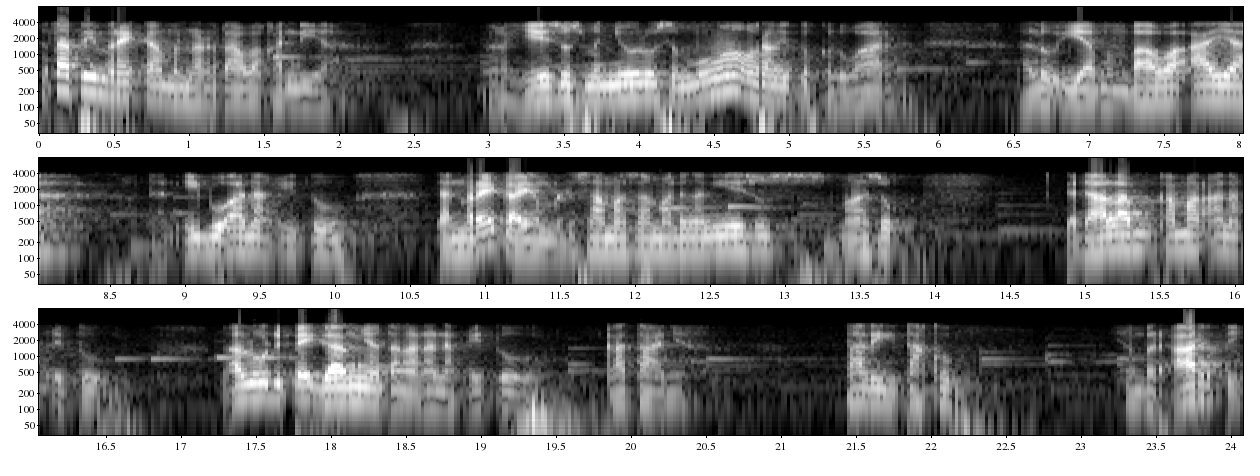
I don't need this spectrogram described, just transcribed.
Tetapi mereka menertawakan dia. Maka Yesus menyuruh semua orang itu keluar. Lalu ia membawa ayah dan ibu anak itu dan mereka yang bersama-sama dengan Yesus masuk ke dalam kamar anak itu. Lalu dipegangnya tangan anak itu. Katanya, tali takum. Yang berarti,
